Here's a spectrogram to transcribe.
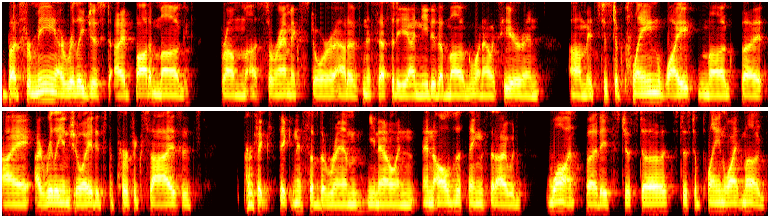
But for me, I really just I bought a mug from a ceramic store out of necessity. I needed a mug when I was here, and um, it's just a plain white mug, but I I really enjoy it. It's the perfect size. It's perfect thickness of the rim, you know, and and all of the things that I would want, but it's just a it's just a plain white mug.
